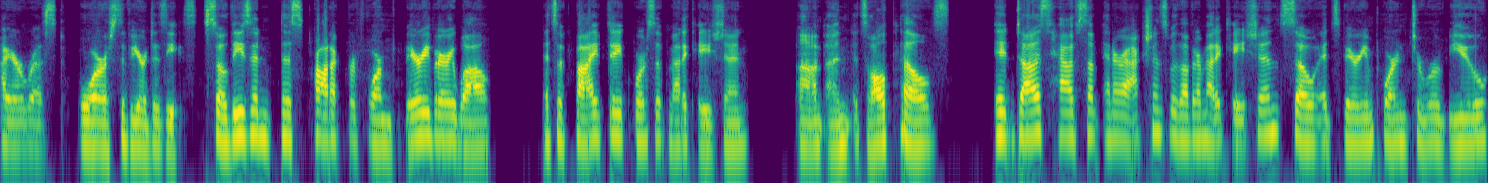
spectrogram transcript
higher risk for severe disease. So these in this product performed very, very well. It's a five day course of medication, um, and it's all pills. It does have some interactions with other medications, so it's very important to review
